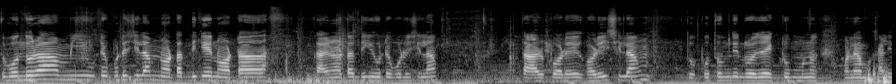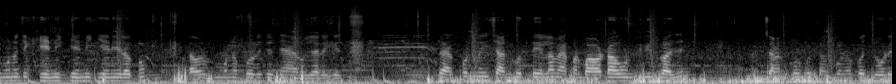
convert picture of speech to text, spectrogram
তো বন্ধুরা, আমি উঠে পড়েছিলাম নটার দিকে, নটা, সাড়ে নটার দিকে উঠে পড়েছিলাম। তারপরে ঘরেই ছিলাম। তো প্রথম দিন রোজা একটু মনে মানে খালি মনে হচ্ছে খেয়ে নি খেয়ে নি খেয়ে নি এরকম। তারপর মনে পড়েছে যে হ্যাঁ রোজা রেখেছি। তো এখন এই চান করতে এলাম। এখন বারোটা উনত্রিশ বাজে। চান করব, চান করার পর জোরে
